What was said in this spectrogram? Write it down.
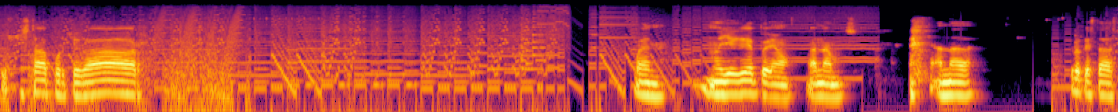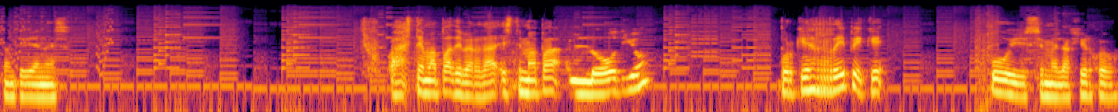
Justo estaba por llegar. Bueno, no llegué, pero ganamos. a nada. Creo que está bastante bien eso. Ah, este mapa de verdad, este mapa lo odio. Porque es re pequeño. Uy, se me lagió el juego.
